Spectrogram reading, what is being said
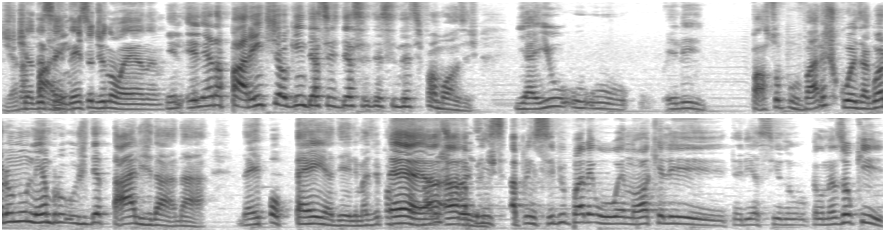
Ele tinha parente. descendência de Noé, né? Ele, ele era parente de alguém dessas, dessas, dessas, dessas famosas. E aí o, o- ele passou por várias coisas. Agora eu não lembro os detalhes da, da, da epopeia dele, mas ele passou É, por a, várias a- a coisas. princ- a princípio o Enoch ele teria sido, pelo menos é o que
